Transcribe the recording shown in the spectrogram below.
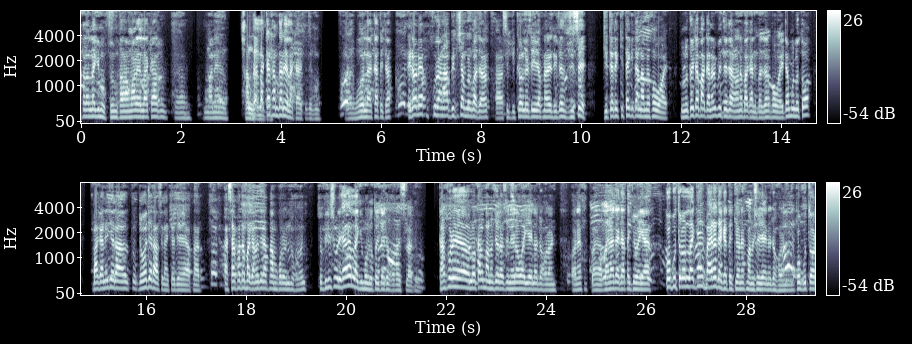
তার লাগি নতুন কারণ আমার এলাকার মানে ঠান্ডা এলাকা ঠান্ডার এলাকা আছে দেখুন। এটা। এটা অনেক পুরানা ব্রিটিশ আমলের বাজার। সিদ্দিকে অলরেডি আপনার ডিটেলস দিছে যেটারে কিতা কিতা নামে হয় মূলত এটা বাগানের ভিতরে মানে বাজার খাওয়া এটা মূলত বাগানে যারা জোয়া যারা আছে নাকি যে আপনার কাঁচা পাতা বাগানে যারা কাম করেন যখন তো বিশেষ করে এরা লাগি মূলত এটা যখন হয়েছিল আর তারপরে লোকাল মানুষ যারা আছে এরাও আইয়া না যখন অনেক বাইরে জায়গা থেকে কবুতর লাগে বাইরে জায়গা থেকে অনেক মানুষ যায় না যখন। কবুতর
